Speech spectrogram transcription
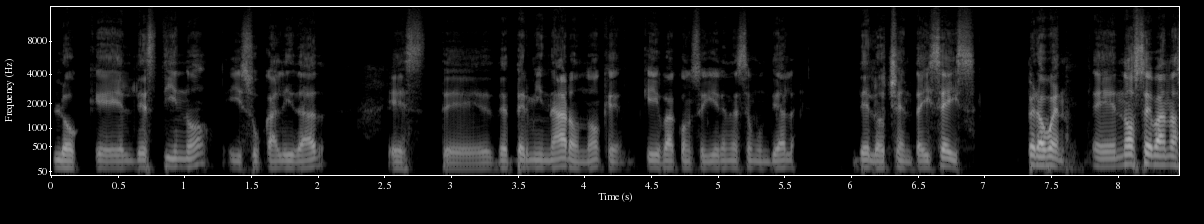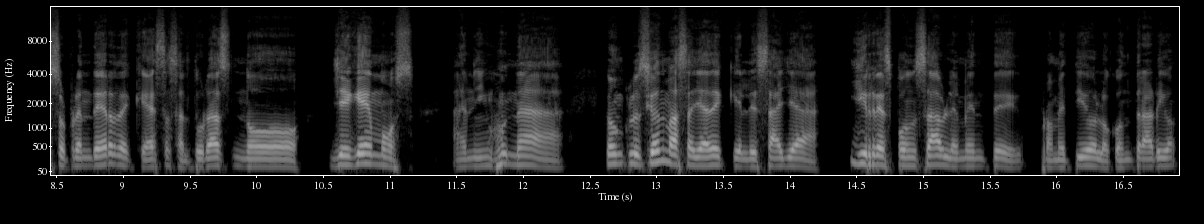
lo que el destino y su calidad este, determinaron, ¿no? Que, que iba a conseguir en ese Mundial del 86. Pero bueno, eh, no se van a sorprender de que a estas alturas no lleguemos a ninguna conclusión, más allá de que les haya irresponsablemente prometido lo contrario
